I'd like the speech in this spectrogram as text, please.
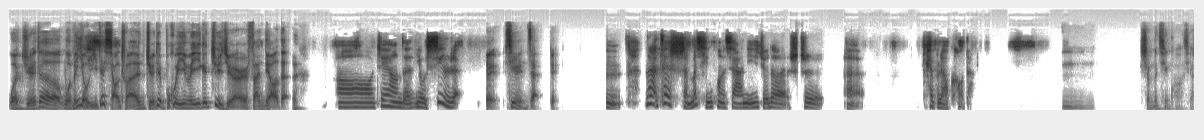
我觉得我们友谊的小船绝对不会因为一个拒绝而翻掉的。哦，这样的有信任，对，信任在，对。嗯，那在什么情况下你觉得是呃？开不了口的，嗯，什么情况下？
